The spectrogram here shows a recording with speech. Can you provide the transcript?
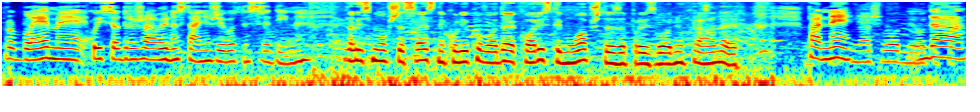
probleme koji se odražavaju na stanje životne sredine. Da li smo uopšte svesni koliko vode koristimo uopšte za proizvodnju hrane? Pa ne. Naš vodni otisak. Da,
